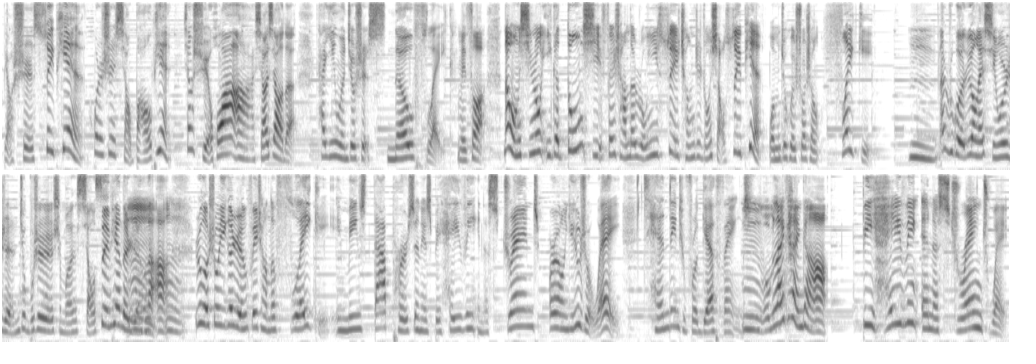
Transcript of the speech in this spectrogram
表示碎片或者是小薄片，像雪花啊，小小的。它英文就是 snowflake。没错，那我们形容一个东西非常的容易碎成这种小碎片，我们就会说成 flaky。嗯，那如果用来形容人，就不是什么小碎片的人了啊。嗯嗯如果说一个人非常的 flaky，it means that person is behaving in a strange or unusual way, tending to forget things. 嗯，我们来看一看啊。Behaving in a strange way，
